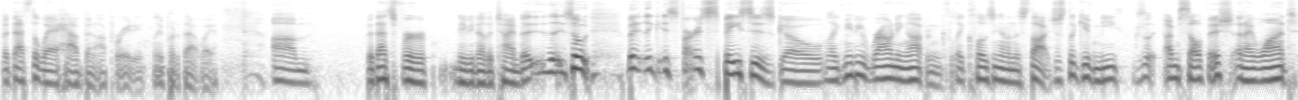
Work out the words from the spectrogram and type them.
but that's the way I have been operating. Let me put it that way. Um, but that's for maybe another time. But so, but like as far as spaces go, like maybe rounding up and like closing in on this thought, just to give me, I'm selfish and I want,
